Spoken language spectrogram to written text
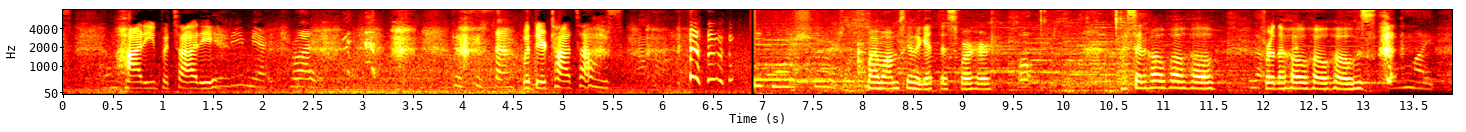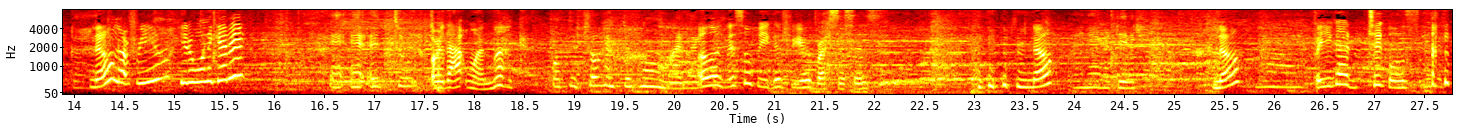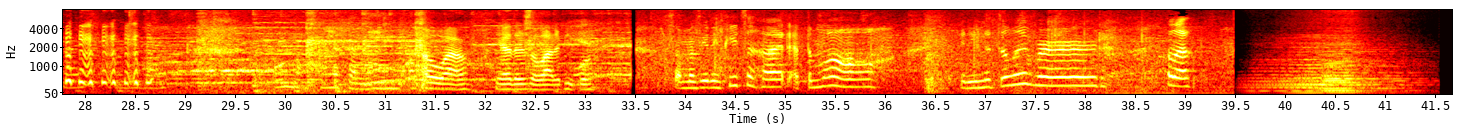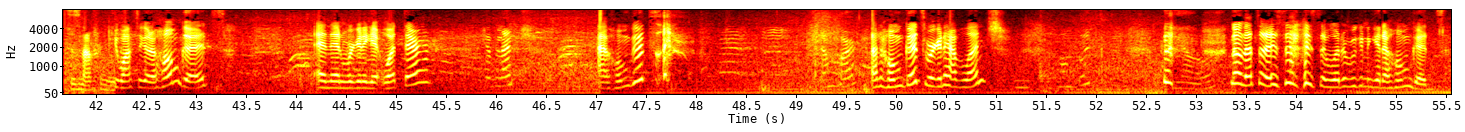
hottie patati Believe me, I tried. This is with your tatas. Uh-huh. My mom's gonna get this for her. Oh, I said ho ho ho for the ho ho hos. oh my god. no, not for you. You don't want to get it? And, and, and to, Or that one. Look. or to show him to home, I like Oh look, this will be good for your breastises. no, I never did. no, No. But you got tickles. Oh my god, oh wow, yeah, there's a lot of people. Someone's getting Pizza Hut at the mall, getting it delivered. Hello. This is not for me. He wants to go to Home Goods, and then we're gonna get what there? Have lunch At Home Goods? somewhere? At Home Goods, we're gonna have lunch? Home good? No. No, that's what I said. I said, what are we gonna get at Home Goods?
